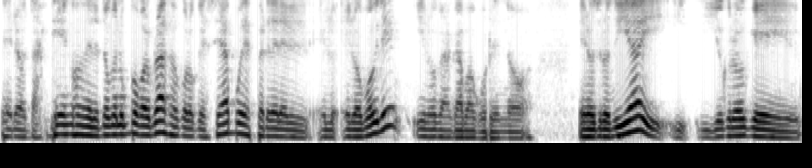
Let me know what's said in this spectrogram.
Pero también cuando te toquen un poco el brazo, con lo que sea, puedes perder el, el, el ovoide y lo que acaba ocurriendo el otro día. Y, y- y yo creo que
